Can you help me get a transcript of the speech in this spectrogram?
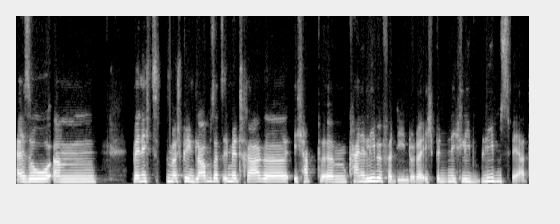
Also ähm, wenn ich zum Beispiel einen Glaubenssatz in mir trage, ich habe ähm, keine Liebe verdient oder ich bin nicht lieb liebenswert,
